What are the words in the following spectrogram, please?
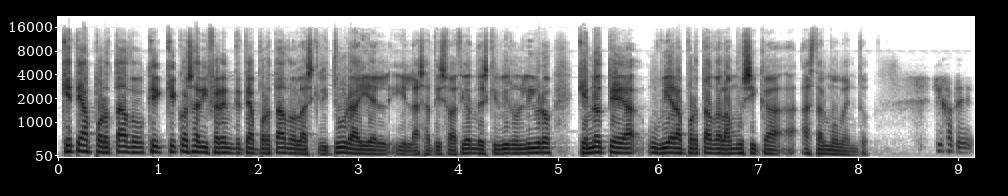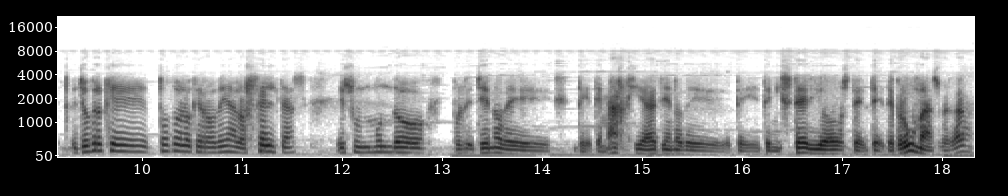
¿qué te ha aportado, qué, cosa diferente te ha aportado la escritura y, el, y la satisfacción de escribir un libro que no te hubiera aportado la música hasta el momento? Fíjate, yo creo que todo lo que rodea a los celtas es un mundo pues, lleno de, magia, lleno de, misterios, de, brumas, ¿verdad?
